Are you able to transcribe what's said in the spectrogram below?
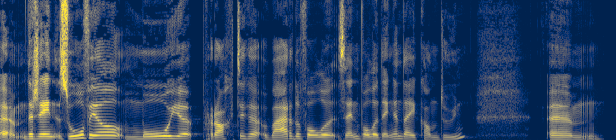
Um, er zijn zoveel mooie, prachtige, waardevolle, zinvolle dingen dat je kan doen. Um,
